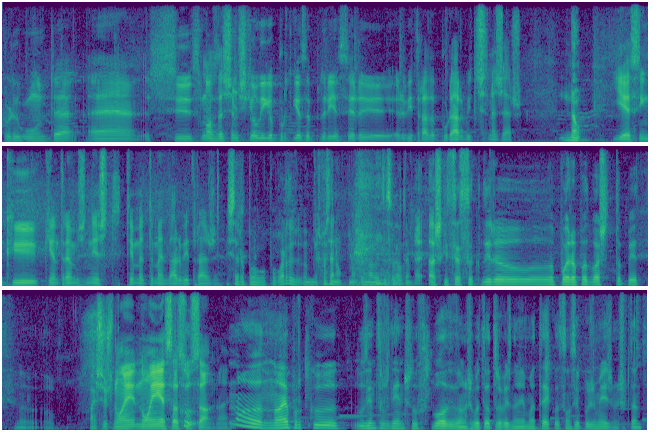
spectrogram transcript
pergunta eh, se, se nós achamos que a Liga Portuguesa poderia ser eh, arbitrada por árbitros estrangeiros. Não. E é assim que, que entramos neste tema também da arbitragem. Isto era para o, para o guarda? A minha resposta é não. Não tenho nada a dizer sobre o tema. Acho que isso é sacudir a, a poeira para debaixo do tapete. Achas que não é, não é essa a solução, não é? Não, não é porque os intervenientes do futebol, e vamos bater outra vez na mesma tecla, são sempre os mesmos. Portanto,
